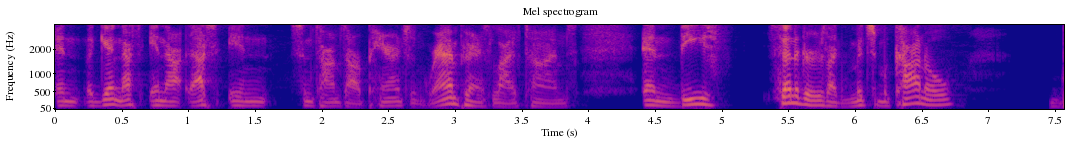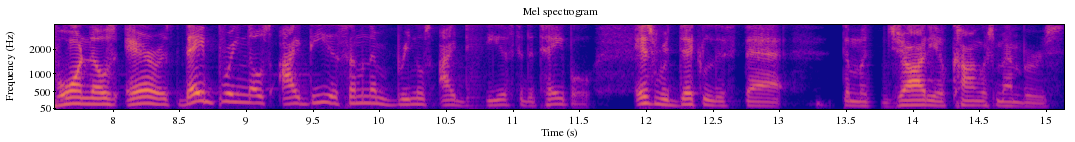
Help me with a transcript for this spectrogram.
and again, that's in our that's in sometimes our parents and grandparents' lifetimes, and these senators like Mitch McConnell, born those eras, they bring those ideas. Some of them bring those ideas to the table. It's ridiculous that the majority of Congress members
